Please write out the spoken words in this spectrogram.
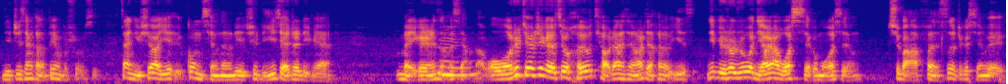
你之前可能并不熟悉，但你需要以共情能力去理解这里面每个人怎么想的。我我是觉得这个就很有挑战性，而且很有意思。你比如说，如果你要让我写个模型，去把粉丝这个行为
